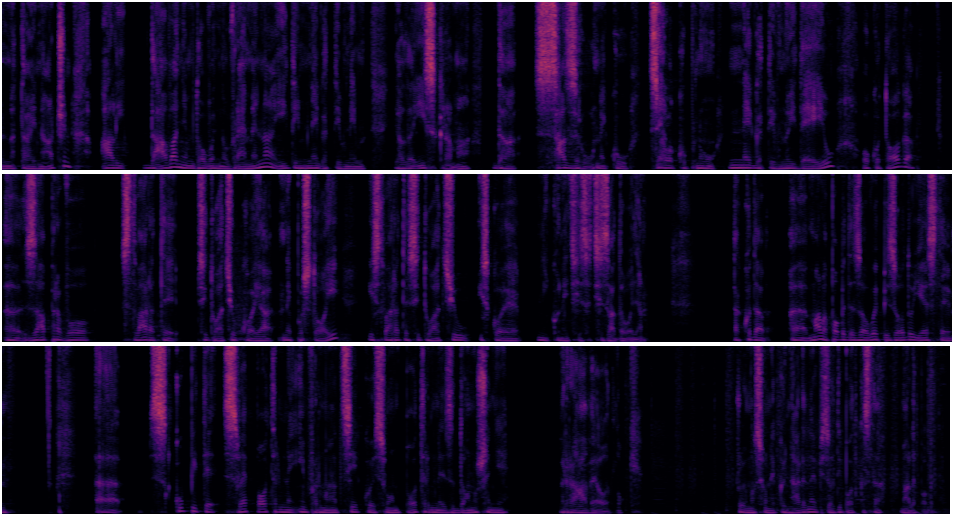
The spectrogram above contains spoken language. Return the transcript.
na taj način, ali davanjem dovoljno vremena i tim negativnim jel da, iskrama da sazru neku celokupnu negativnu ideju oko toga, e, zapravo stvarate situaciju koja ne postoji i stvarate situaciju iz koje niko neće izaći zadovoljan. Tako da, e, mala pobeda za ovu epizodu jeste e, skupite sve potrebne informacije koje su vam potrebne za donošenje prave odluke. Čujemo se u nekoj narednoj epizodi podcasta Male pobede.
